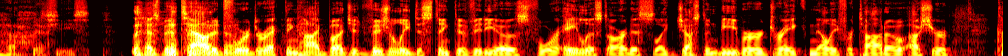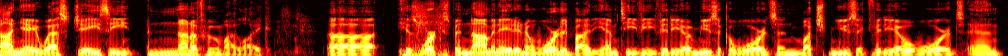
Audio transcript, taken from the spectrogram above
Oh, jeez has been touted for directing high budget, visually distinctive videos for A list artists like Justin Bieber, Drake, Nelly Furtado, Usher, Kanye West, Jay Z, none of whom I like. Uh, his work has been nominated and awarded by the MTV Video Music Awards and Much Music Video Awards. And,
